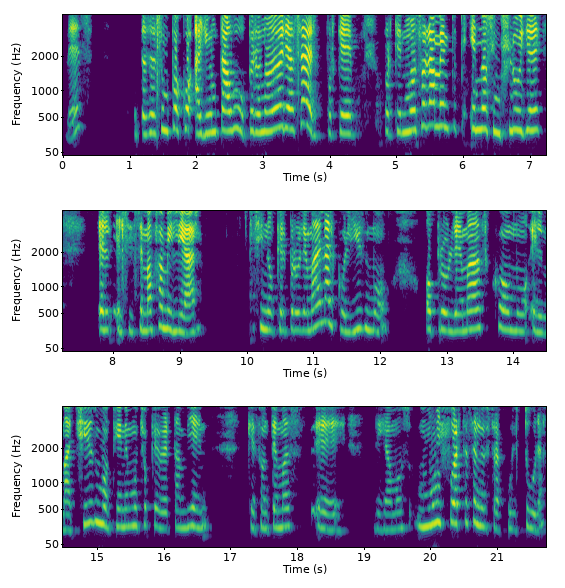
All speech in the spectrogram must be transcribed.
¿Ves? Entonces un poco hay un tabú, pero no debería ser, porque, porque no solamente nos influye el, el sistema familiar, sino que el problema del alcoholismo o problemas como el machismo tiene mucho que ver también, que son temas, eh, digamos, muy fuertes en nuestra cultura.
